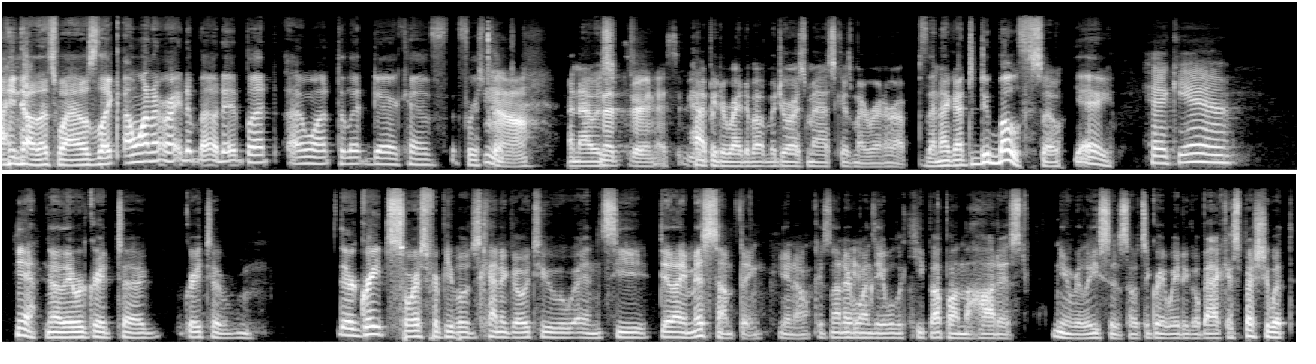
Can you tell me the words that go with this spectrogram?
I know that's why I was like I want to write about it, but I want to let Derek have first pick. No, and I was that's very nice of you. happy to write about Majora's Mask as my runner-up. Then I got to do both, so yay! Heck yeah. Yeah, no, they were great. Uh, great to. They're a great source for people to just kind of go to and see. Did I miss something? You know, because not Yeah. everyone's able to keep up on the hottest new releases. So it's a great way to go back, especially with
